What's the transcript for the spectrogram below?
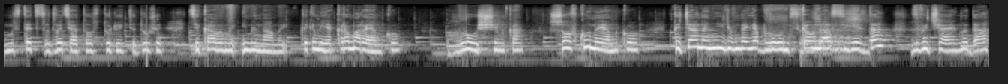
мистецтво ХХ століття дуже цікавими іменами, такими як Крамаренко, Глущенка, Шовкуненко. Тетяна Нілівна Яблонська у нас є, да? звичайно, да.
